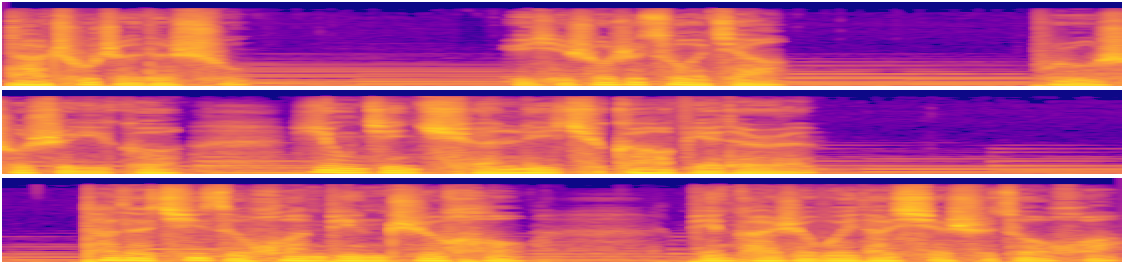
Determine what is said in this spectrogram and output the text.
大出哲的书，与其说是作家，不如说是一个用尽全力去告别的人。他在妻子患病之后，便开始为他写诗作画，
